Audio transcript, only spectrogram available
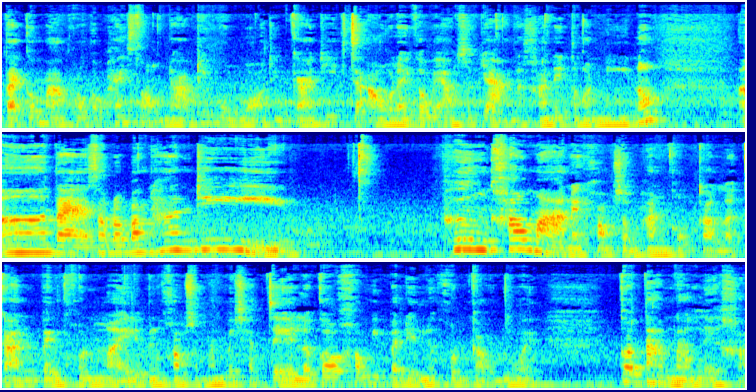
แต่ก็มาพร้อมกับไพ่สองดาบที่ผมบอกถึงการที่จะเอาอะไรก็ไม่เอาสักอย่างนะคะ ในตอนนี้เนาะแต่สำหรับบางท่านที่ พิ่งเข้ามาในความสัมพันธ์ของกันและกัน เป็นคนใหม่หรือเป็นความสัมพันธ์ไม่ชัดเจน แล้วก็เขามีประเด็นเรื่องคนเก่าด้วย ก็ตามนั้นเลยค่ะ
